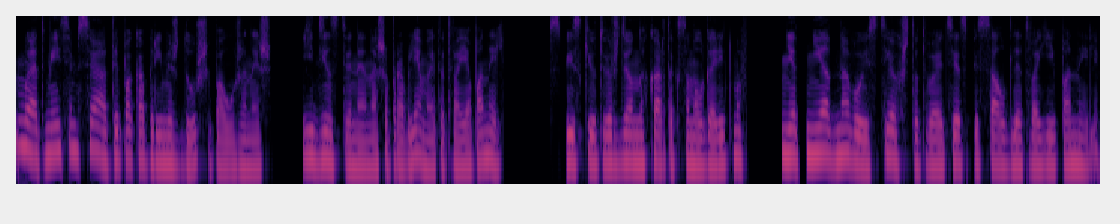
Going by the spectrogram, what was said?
Мы отметимся, а ты пока примешь душ и поужинаешь. Единственная наша проблема — это твоя панель. В списке утвержденных картексом алгоритмов нет ни одного из тех, что твой отец писал для твоей панели.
